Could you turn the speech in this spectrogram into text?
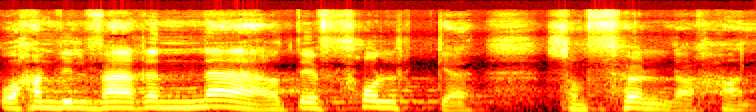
Og han vil være nær det folket som følger han.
